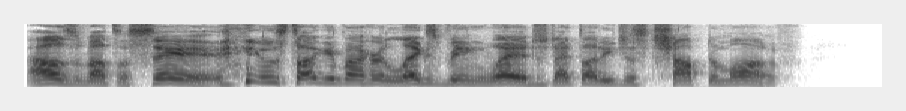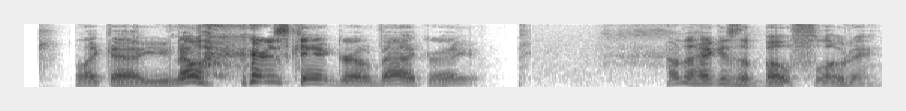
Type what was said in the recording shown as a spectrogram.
I was about to say it. He was talking about her legs being wedged. I thought he just chopped them off. Like, uh, you know hers can't grow back, right? How the heck is the boat floating?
